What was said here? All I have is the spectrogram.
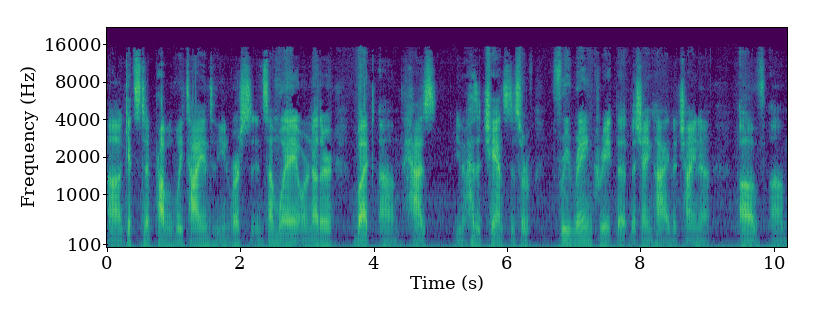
uh, gets to probably tie into the universe in some way or another, but um, has you know has a chance to sort of free reign, create the the Shanghai, the China of um,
